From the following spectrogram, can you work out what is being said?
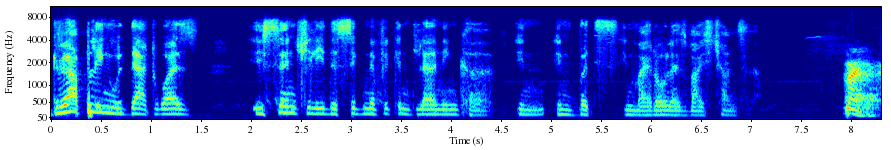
grappling with that was essentially the significant learning curve in, in Wits in my role as Vice Chancellor. Right.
